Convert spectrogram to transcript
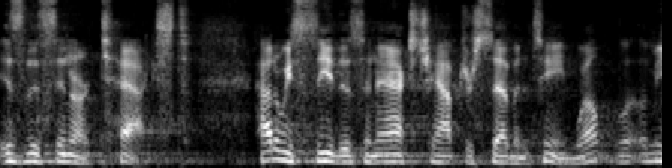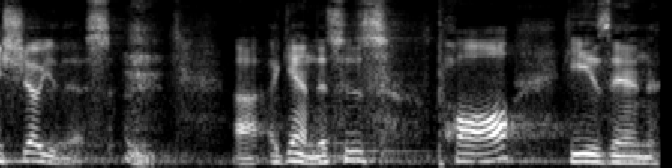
is this in our text? How do we see this in Acts chapter 17? Well, let me show you this. Uh, again, this is Paul. He is in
